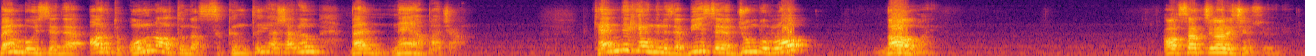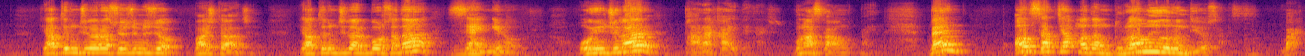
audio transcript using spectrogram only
ben bu hissede artık onun altında sıkıntı yaşarım ben ne yapacağım? Kendi kendinize bir hisseye cumburlop dalmayın. Alsatçılar için söylüyorum. Yatırımcılara sözümüz yok. Baş tacı. Yatırımcılar borsada zengin olur. Oyuncular para kaybeder. Bunu asla unutmayın. Ben al sat yapmadan duramıyorum diyorsanız. Bak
